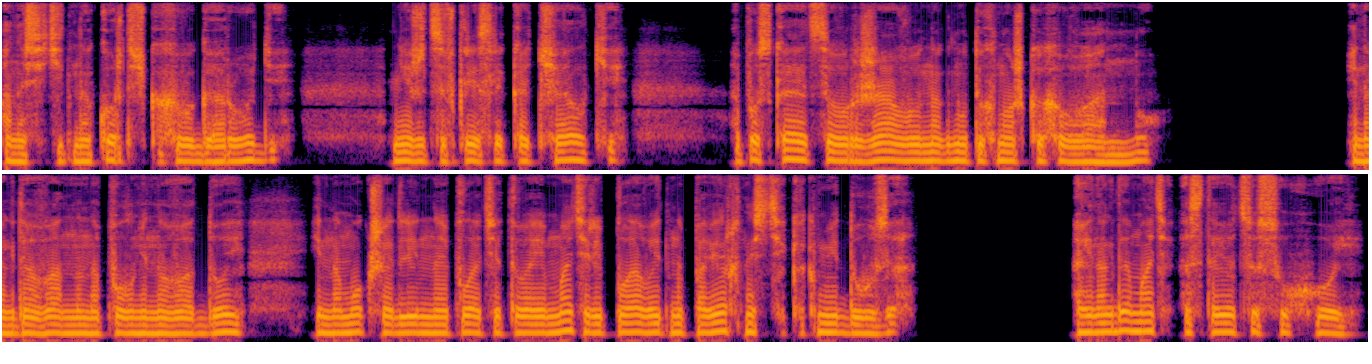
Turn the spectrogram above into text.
Она сидит на корточках в огороде, нежится в кресле качалки, опускается в ржавую на гнутых ножках ванну. Иногда ванна наполнена водой, и намокшее длинное платье твоей матери плавает на поверхности, как медуза. А иногда мать остается сухой.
